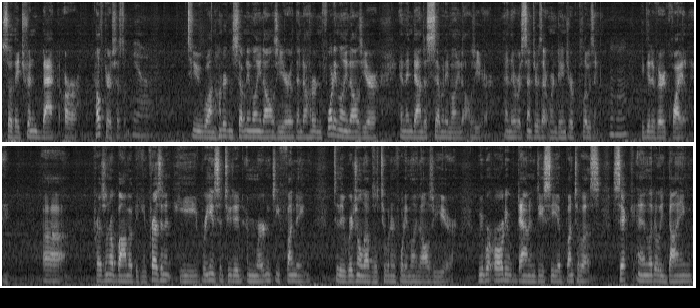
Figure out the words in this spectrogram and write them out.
so they trimmed back our healthcare system Yeah. to $170 million a year, then to $140 million a year, and then down to $70 million a year. And there were centers that were in danger of closing. Mm-hmm. He did it very quietly. Uh, President Obama became president. He reinstituted emergency funding to the original levels of $240 million a year. We were already down in D.C., a bunch of us, sick and literally dying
